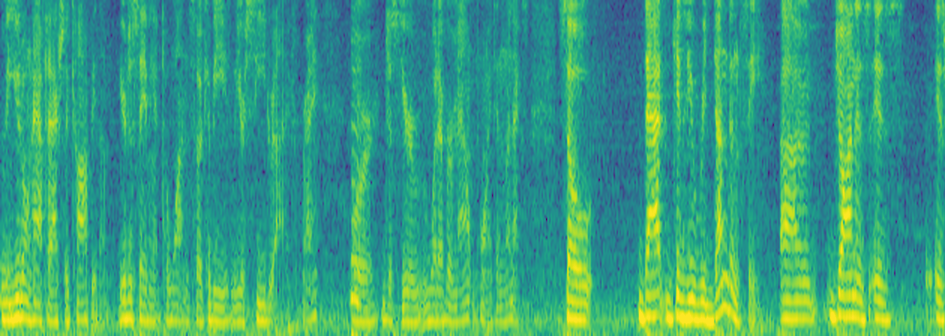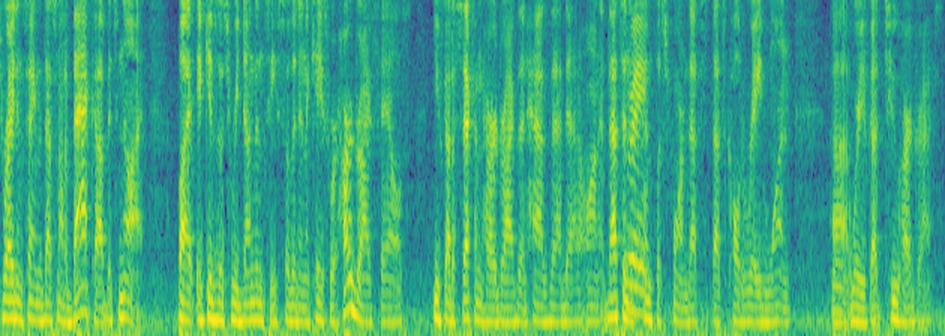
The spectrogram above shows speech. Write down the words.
But you don't have to actually copy them. You're just saving it to one. So it could be your C drive, right? Or just your whatever mount point in Linux. So that gives you redundancy. Uh, John is, is, is right in saying that that's not a backup. It's not. But it gives us redundancy so that in a case where a hard drive fails, you've got a second hard drive that has that data on it. That's in Right. the simplest form. That's, that's called RAID 1, uh, where you've got two hard drives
